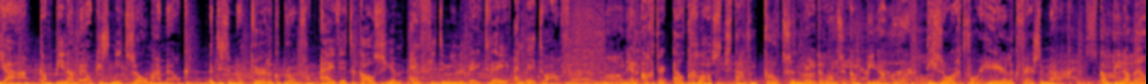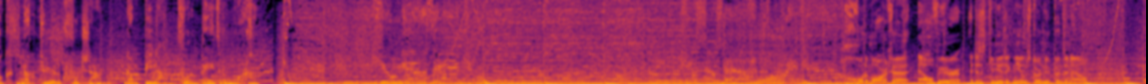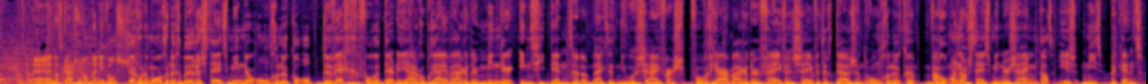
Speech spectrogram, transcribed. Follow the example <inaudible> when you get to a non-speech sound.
Ja, Campinamelk is niet zomaar melk. Het is een natuurlijke bron van eiwit, calcium en vitamine B2 en B12. En achter elk glas staat een trotse Nederlandse Campina-boer... die zorgt voor heerlijk verse melk. Campinamelk, natuurlijk voedzaam. Campina, voor een betere morgen. Goedemorgen, 11 uur. Het is het Q-Music Nieuws door nu.nl. En dat krijg je van Danny Vos. Ja, goedemorgen. Er gebeuren steeds minder ongelukken op de weg. Voor het derde jaar op rij waren er minder incidenten. Dat blijkt uit nieuwe cijfers. Vorig jaar waren er 75.000 ongelukken. Waarom er nou steeds minder zijn, dat is niet bekend.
